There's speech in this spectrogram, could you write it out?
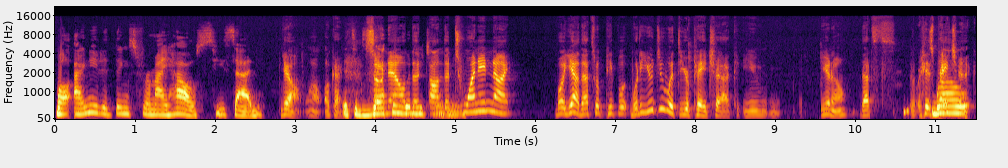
Well, I needed things for my house, he said. Yeah, well, okay. It's exactly so now what the, he on the me. 29th, well, yeah, that's what people, what do you do with your paycheck? You, you know, that's his Well- paycheck.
